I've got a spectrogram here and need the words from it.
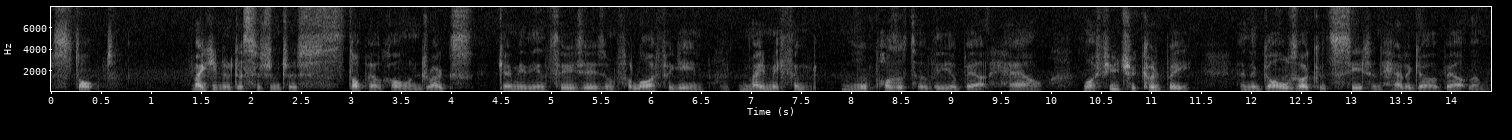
stopped. Making a decision to stop alcohol and drugs gave me the enthusiasm for life again. It made me think more positively about how my future could be and the goals I could set and how to go about them.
